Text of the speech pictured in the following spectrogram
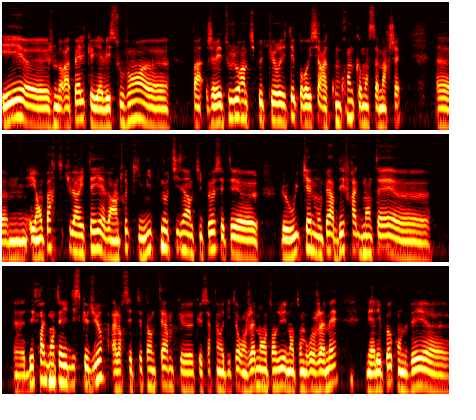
et euh, je me rappelle qu'il y avait souvent, euh, enfin, j'avais toujours un petit peu de curiosité pour réussir à comprendre comment ça marchait. Euh, et en particularité, il y avait un truc qui m'hypnotisait un petit peu. C'était euh, le week-end, mon père défragmentait. Euh, défragmenter les disques durs. Alors c'est peut-être un terme que, que certains auditeurs ont jamais entendu et n'entendront jamais, mais à l'époque on devait euh,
